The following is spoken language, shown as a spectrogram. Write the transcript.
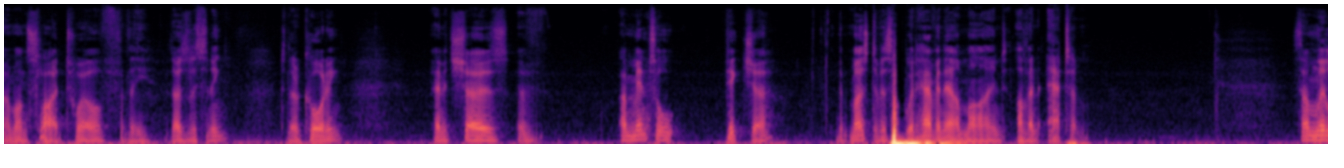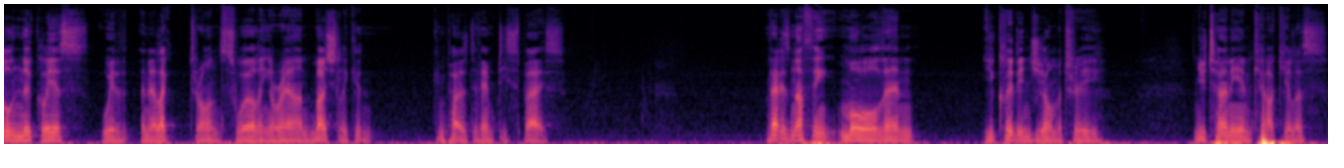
I'm on slide 12 for the those listening to the recording, and it shows a, a mental picture that most of us would have in our mind of an atom. Some little nucleus with an electron swirling around, mostly con- composed of empty space. That is nothing more than Euclidean geometry, Newtonian calculus,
